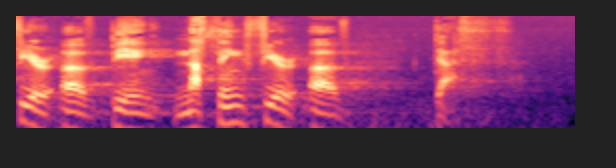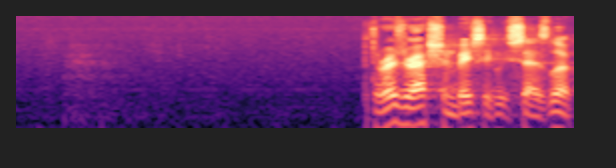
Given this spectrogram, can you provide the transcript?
fear of being nothing, fear of death? But the resurrection basically says look,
